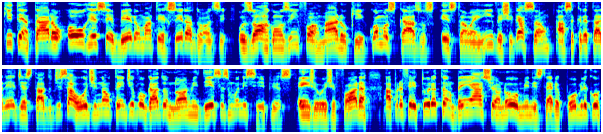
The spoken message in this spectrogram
que tentaram ou receberam uma terceira dose. Os órgãos informaram que, como os casos estão em investigação, a Secretaria de Estado de Saúde não tem divulgado o nome desses municípios. Em Juiz de Fora, a Prefeitura também acionou o Ministério Público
